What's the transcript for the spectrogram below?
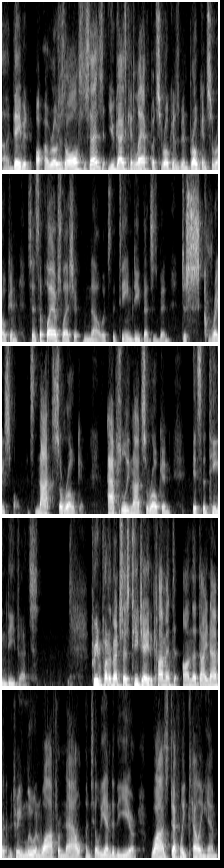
Uh, David uh, uh, Rosenthal also says, You guys can laugh, but Sorokin has been broken, Sorokin, since the playoffs last year. No, it's the team defense has been disgraceful. It's not Sorokin. Absolutely not Sorokin. It's the team defense. Freedom Front Bench says, TJ, the comment on the dynamic between Lou and Roy from now until the end of the year. Roy is definitely telling him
